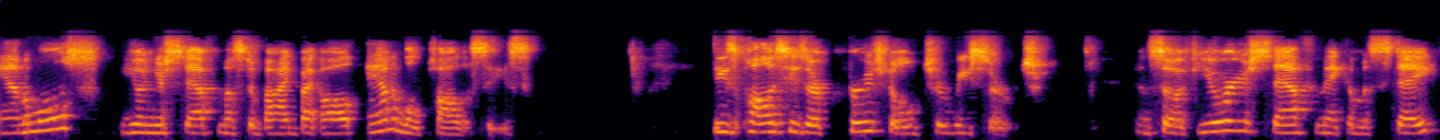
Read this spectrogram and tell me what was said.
animals, you and your staff must abide by all animal policies. These policies are crucial to research. And so if you or your staff make a mistake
